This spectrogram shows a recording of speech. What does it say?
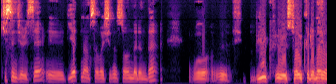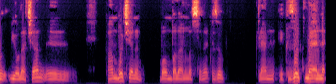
Kissinger ise e, Vietnam Savaşı'nın sonlarında bu e, büyük e, soykırıma yol, yol açan e, Kamboçya'nın bombalanmasını, Kızıl Kızıl Khmerler,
